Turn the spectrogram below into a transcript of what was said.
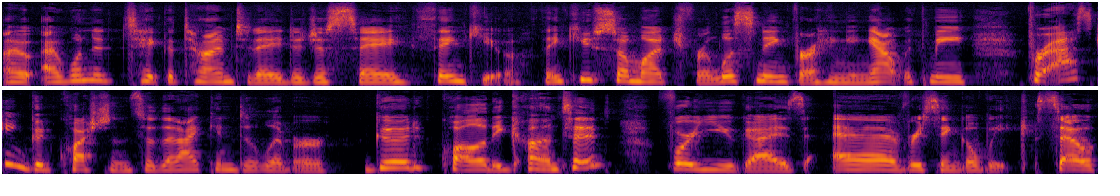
I, I wanted to take the time today to just say thank you. Thank you so much for listening, for hanging out with me, for asking good questions so that I can deliver good quality content for you guys every single week. So,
